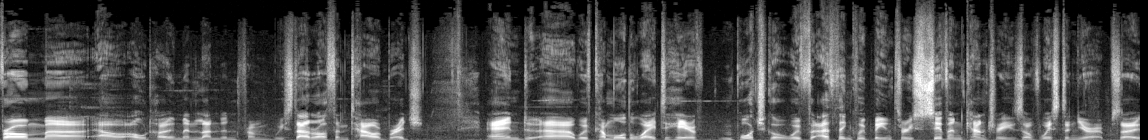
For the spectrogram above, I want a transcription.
from uh, our old home in London. From we started off in Tower Bridge, and uh, we've come all the way to here in Portugal. We've I think we've been through seven countries of Western Europe, so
